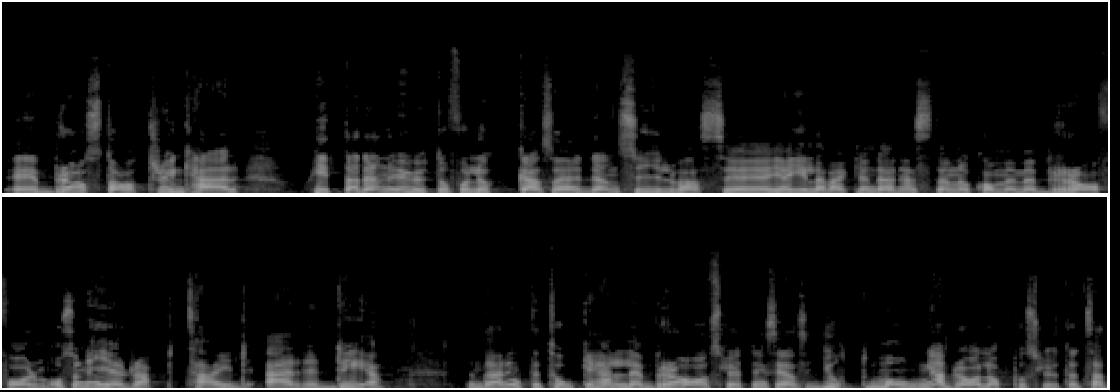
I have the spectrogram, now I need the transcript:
Eh, bra startrygg här. Hittar den ut och får lucka så är den sylvass. Jag gillar verkligen den hästen och kommer med bra form. Och så 9 Raptide RD. Den där är inte tokig heller. Bra avslutning senast. Gjort många bra lopp på slutet. Så att,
